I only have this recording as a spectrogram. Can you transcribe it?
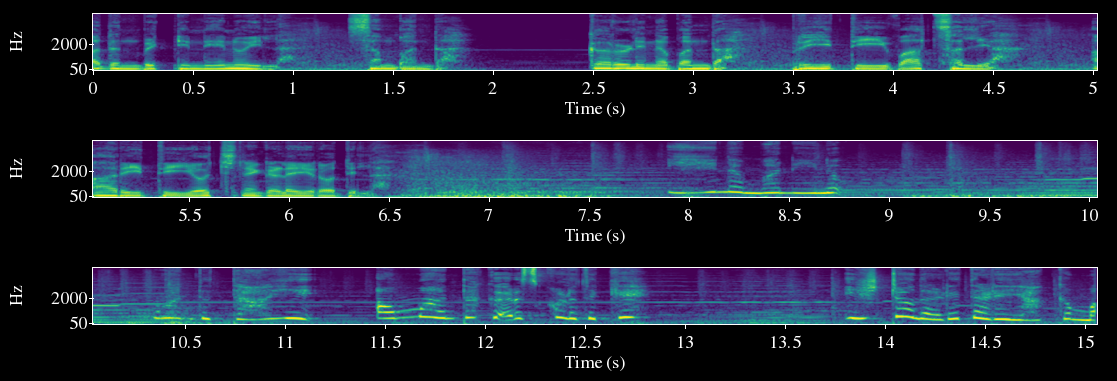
ಅದನ್ ಬಿಟ್ಟಿನ್ನೇನೂ ಇಲ್ಲ. ಸಂಬಂಧ. ಕರುಳಿನ ಬಂಧ. ಪ್ರೀತಿ, ವಾತ್ಸಲ್ಯ. ಆ ರೀತಿ ಯೋಚನೆಗಳೇ ಇರೋದಿಲ್ಲ. ಏನಮ್ಮ ನೀನು? ಒಂದು ತಾಯಿ ಅಮ್ಮ ಅಂತ ಕರೆಸ್ಕೊಳ್ಳೋದಕ್ಕೆ ಇಷ್ಟೊಂದು ಅಡೆತಡೆ ಯಾಕಮ್ಮ?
